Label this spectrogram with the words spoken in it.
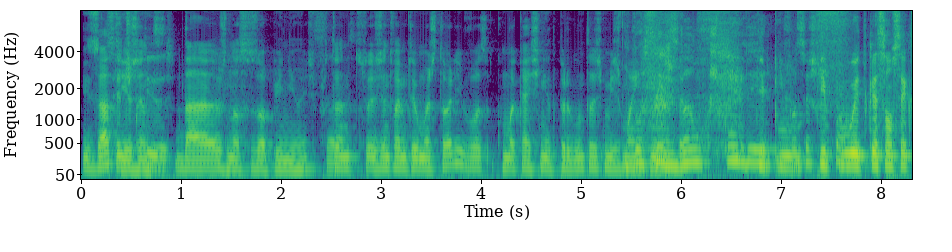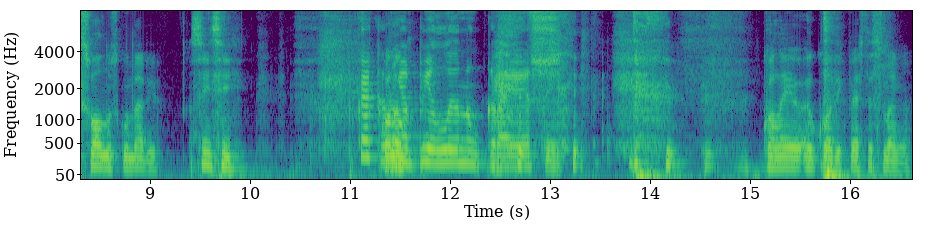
Exato, ser e a gente dá as nossas opiniões. Portanto, a gente vai meter uma história e vo- com uma caixinha de perguntas mesmo à vocês influência. vão responder. Tipo, E vocês tipo educação sexual no secundário. Sim, sim. Porquê é que Qual a é minha pila não cresce? Qual é o código para esta semana?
